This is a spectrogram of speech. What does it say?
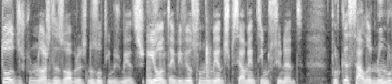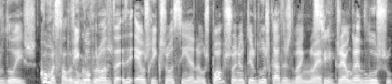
todos os pormenores das obras nos últimos meses. E Uhum. ontem viveu-se um momento especialmente emocionante, porque a sala número 2 Como a sala ficou número dois? pronta. É, os ricos são assim, Ana. Os pobres sonham ter duas casas de banho, não é? Sim. Que já é um grande luxo,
